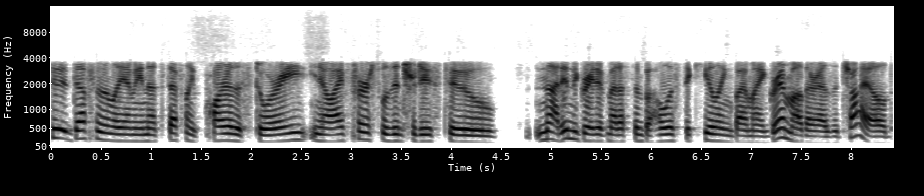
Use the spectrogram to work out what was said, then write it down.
to, definitely. I mean, that's definitely part of the story. You know, I first was introduced to not integrative medicine, but holistic healing by my grandmother as a child.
